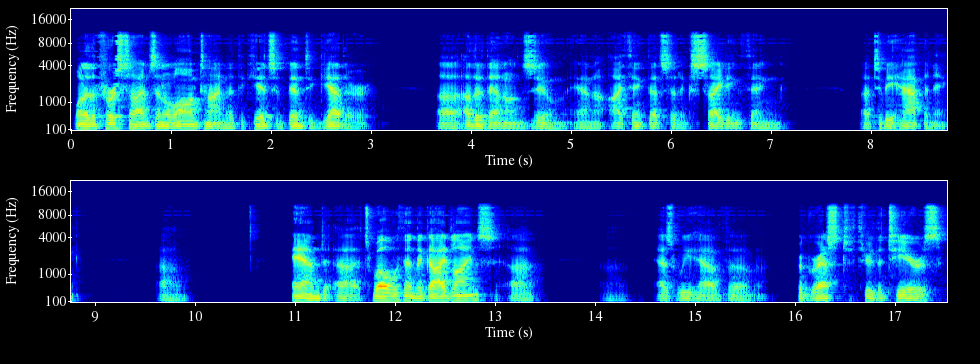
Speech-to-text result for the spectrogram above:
one of the first times in a long time that the kids have been together, other than on Zoom, and I think that's an exciting thing to be happening. and it's well within the guidelines as we have uh, progressed through the tiers.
